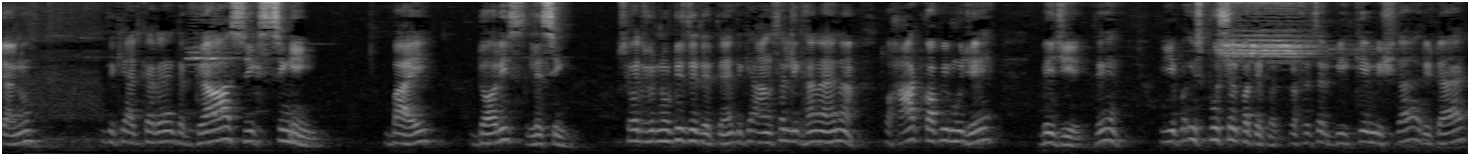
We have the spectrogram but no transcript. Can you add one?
जानू, देखिए आज कर रहे हैं the grass singing by Doris Lessing उसके बाद जो नोटिस दे देते हैं, देखिए आंसर लिखाना है ना तो हार्ड कॉपी मुझे भेजिए, ठीक है? ये इस पोस्टल पते पर professor B K Mishra retired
